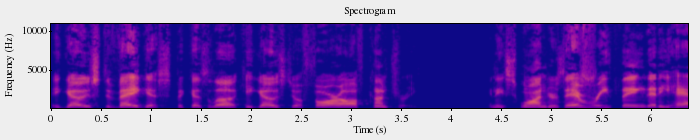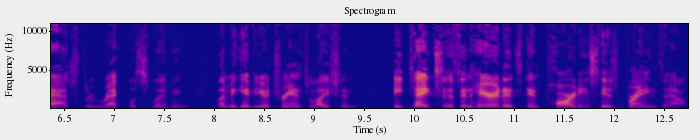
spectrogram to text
He goes to Vegas because, look, he goes to a far off country and he squanders everything that he has through reckless living. Let me give you a translation. He takes his inheritance and parties his brains out.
